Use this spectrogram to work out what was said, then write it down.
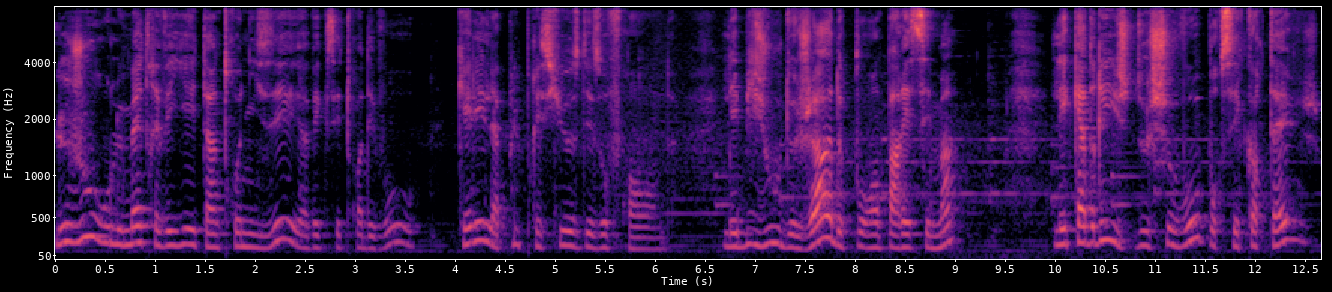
Le jour où le maître éveillé est intronisé avec ses trois dévots, quelle est la plus précieuse des offrandes? Les bijoux de jade pour emparer ses mains? Les quadriges de chevaux pour ses cortèges?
